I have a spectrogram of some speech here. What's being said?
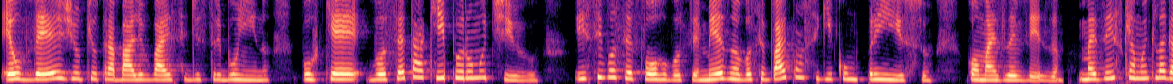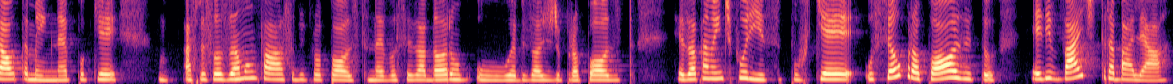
eu vejo que o trabalho vai se distribuindo, porque você está aqui por um motivo. E se você for você mesma, você vai conseguir cumprir isso com mais leveza. Mas isso que é muito legal também, né? Porque as pessoas amam falar sobre propósito, né? Vocês adoram o episódio de propósito exatamente por isso, porque o seu propósito, ele vai te trabalhar,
